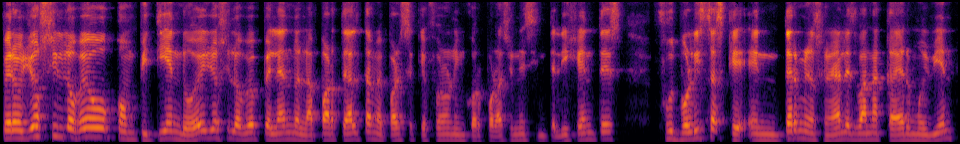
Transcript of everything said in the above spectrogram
pero yo sí lo veo compitiendo, yo sí lo veo peleando en la parte alta, me parece que fueron incorporaciones inteligentes, futbolistas que en términos generales van a caer muy bien.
